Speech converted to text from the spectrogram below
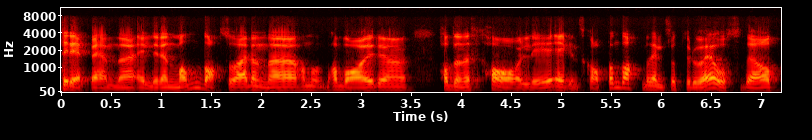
drepe henne eller en mann. da. Så denne, han, han var, hadde denne farlige egenskapen. da. Men ellers så tror jeg også det at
